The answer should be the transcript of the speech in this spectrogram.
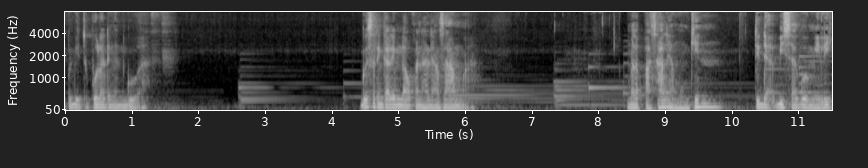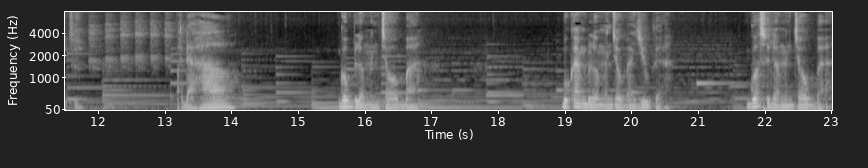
Begitu pula dengan gua. Gue sering kali melakukan hal yang sama. Melepas hal yang mungkin tidak bisa gue miliki. Padahal gue belum mencoba. Bukan belum mencoba juga. Gue sudah mencoba.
